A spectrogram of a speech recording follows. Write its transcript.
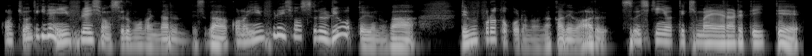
この基本的にはインフレーションするものになるんですが、このインフレーションする量というのが、デブプロトコルの中ではある数式によって決められていて、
